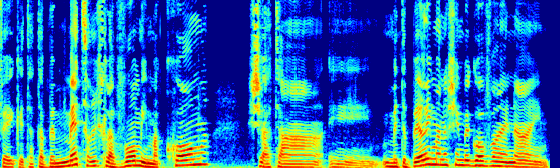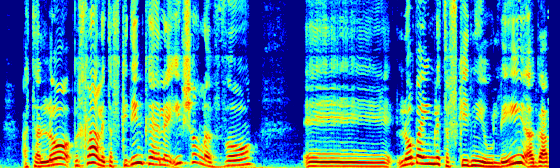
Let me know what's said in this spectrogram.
fake it. אתה באמת צריך לבוא ממקום שאתה אה, מדבר עם אנשים בגובה העיניים. אתה לא... בכלל, לתפקידים כאלה אי אפשר לבוא... אה, לא באים לתפקיד ניהולי, אגב,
